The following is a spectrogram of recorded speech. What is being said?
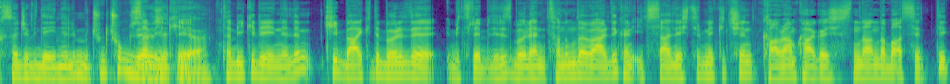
kısaca bir değinelim mi? Çünkü çok güzel tabii özetliyor. Ki, tabii ki değinelim ki belki de böyle de bitirebiliriz. Böyle hani tanım da verdik hani içselleştirmek için kavram kargaşasından da bahsettik.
